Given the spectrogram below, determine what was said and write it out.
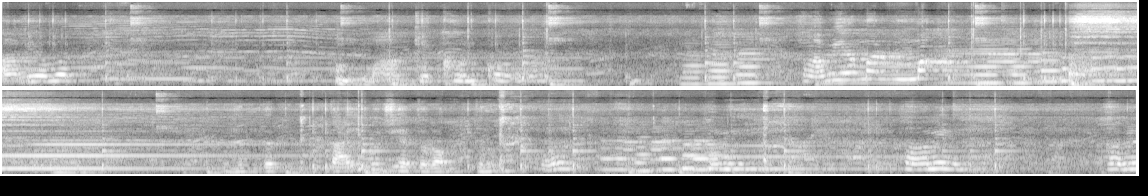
আমি আমার মাকে খুন করব আমি আমার মা তাই বুঝি এত রক্ত? আমি আমি আমি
